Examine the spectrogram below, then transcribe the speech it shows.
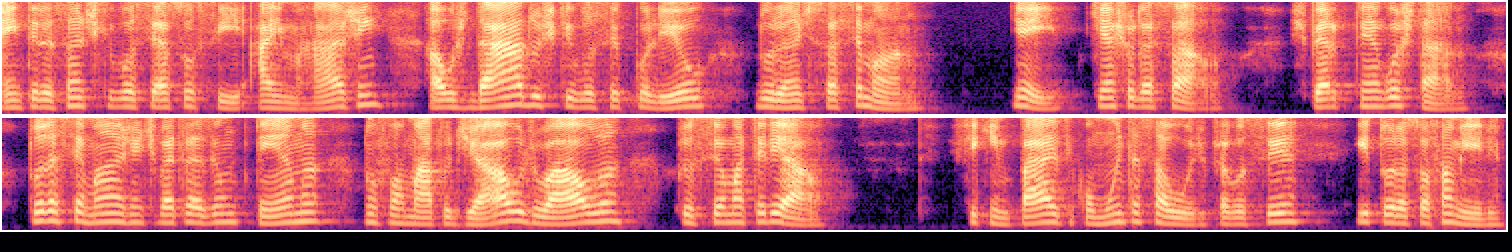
É interessante que você associe a imagem aos dados que você colheu durante essa semana. E aí, o que achou dessa aula? Espero que tenha gostado. Toda semana a gente vai trazer um tema no formato de áudio aula para o seu material. Fique em paz e com muita saúde para você e toda a sua família.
